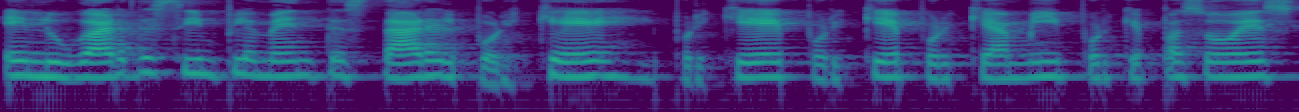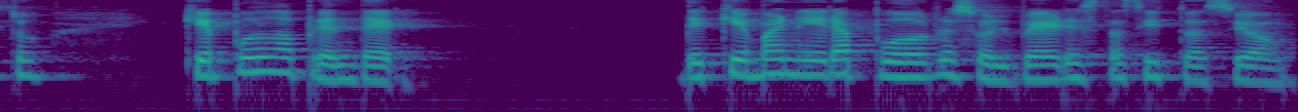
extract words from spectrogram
En lugar de simplemente estar el por qué, por qué, por qué, por qué a mí, por qué pasó esto, ¿qué puedo aprender? ¿De qué manera puedo resolver esta situación?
